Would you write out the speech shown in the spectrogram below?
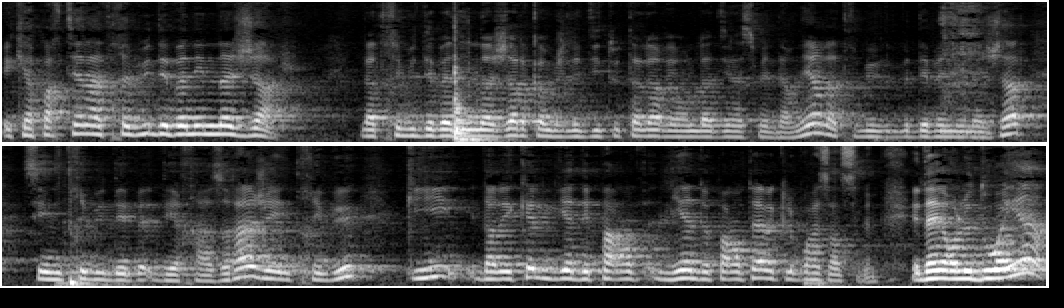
et qui appartient à la tribu des Bani Najjar. La tribu des Bani Najjar, comme je l'ai dit tout à l'heure et on l'a dit la semaine dernière, la tribu des Bani Najjar, c'est une tribu des, Khazraj et une tribu qui, dans lesquelles il y a des liens de parenté avec le prophète. Et d'ailleurs, le doyen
